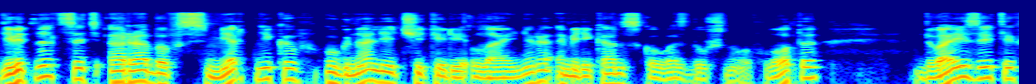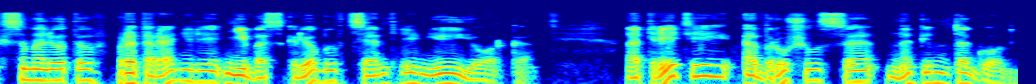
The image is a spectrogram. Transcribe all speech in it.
19 арабов-смертников угнали четыре лайнера американского воздушного флота, два из этих самолетов протаранили небоскребы в центре Нью-Йорка, а третий обрушился на Пентагон.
